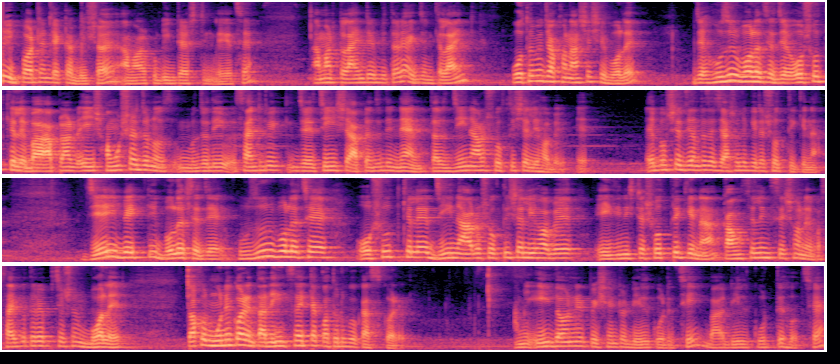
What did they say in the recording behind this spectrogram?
খুব ইম্পর্ট্যান্ট একটা বিষয়। আমার খুব ইন্টারেস্টিং লেগেছে। আমার ক্লায়েন্টের ভিতরে একজন ক্লায়েন্ট প্রথমে যখন আসে সে বলে যে, হুজুর বলেছে যে, ওষুধ খেলে বা আপনার এই সমস্যার জন্য যদি সাইন্টিফিক যে চিকিৎসা আপনি যদি নেন, তাহলে জিন আরও শক্তিশালী হবে। এবং সে জানতে চাইছে আসলে কি এটা সত্যি কিনা। যেই ব্যক্তি বলেছে যে, হুজুর বলেছে ওষুধ খেলে জিন আরও শক্তিশালী হবে, এই জিনিসটা সত্যি কিনা? কাউন্সেলিং সেশনে বা সাইকোথেরাপি সেশন বলে, তখন মনে করেন তার ইনসাইটটা কতটুকু কাজ করে। আমি এই ধরনের পেশেন্টও ডিল করেছি বা ডিল করতে হচ্ছে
